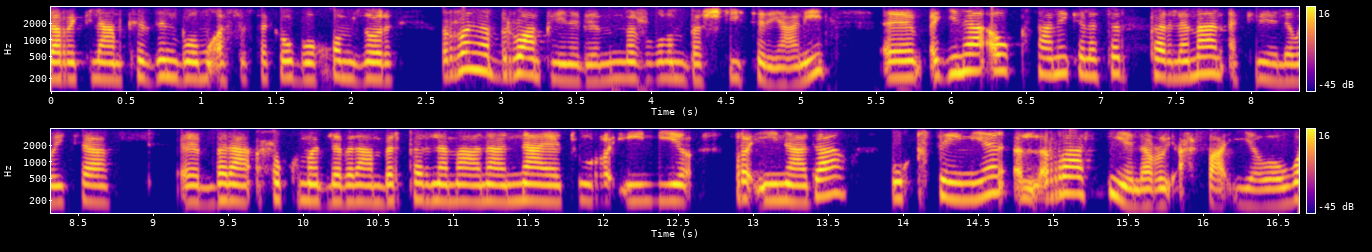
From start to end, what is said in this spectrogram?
لە ڕیکلامکردن بۆ موسسەکە و بۆ خۆم زۆر ڕەنگە بڕوان پێ نەبێ من مەژغوڵم بەشتی تریانی ئەگینا ئەو قسانێکە لەسەر پەرلەمان ئەکرێ لەوەی کە حکوومەت لە بەرامبەر پەرلەمانە نایەت و ڕئینی ڕئینادا و قسەی نییە ڕاست نییە لە ڕووی ئەحسائیەوە و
